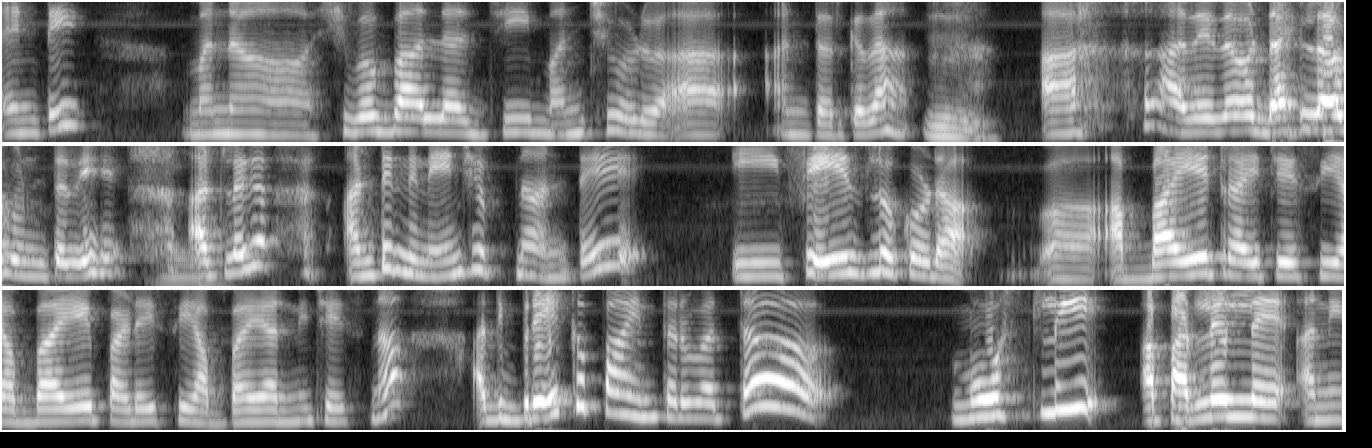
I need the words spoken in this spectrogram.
ఏంటి? మన శివబాలాజీ మంచోడు అంటారు కదా? అదేదో డైలాగ్ ఉంటుంది. అట్లాగా అంటే నేనేం చెప్తున్నా అంటే ఈ phase లో కూడా అబ్బాయే ట్రై చేసి అబ్బాయే పడేసి అబ్బాయి అన్ని చేసినా అది బ్రేకప్ అయిన తర్వాత మోస్ట్లీ ఆ పర్లేదులే అని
